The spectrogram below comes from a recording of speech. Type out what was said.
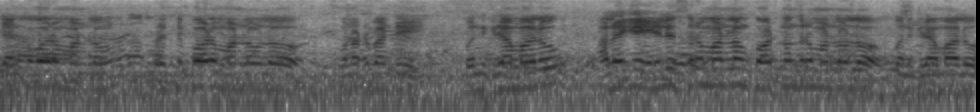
శంఖవరం మండలం ప్రతిపాడు మండలంలో ఉన్నటువంటి కొన్ని గ్రామాలు అలాగే ఏలేశ్వరం మండలం కోటనందరం మండలంలో కొన్ని గ్రామాలు.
